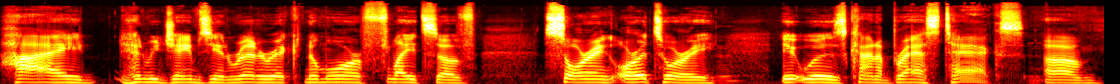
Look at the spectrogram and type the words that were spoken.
high Henry Jamesian rhetoric, no more flights of soaring oratory. Mm-hmm. It was kind of brass tacks. Um,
